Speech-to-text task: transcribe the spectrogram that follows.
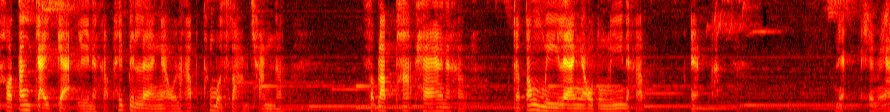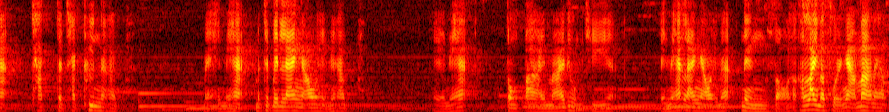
เขาตั้งใจแกะเลยนะครับ ให้เป็นแรงเงานะครับ ทั้งหมดสามชั้นนะสำหรับพระแท้นะครับ จะต้องมีแรงเงาตรงนี้นะครับ เนี่ยเนี่ยเห็นไหมฮะชัดจะชัดขึ้นนะครับเห็นไหมฮะ มันจะเป็นแรงเงาเห็นไหมครับ เห็นไหมฮะ ตรงปลายไม้ที่ผมชี้เนี่ยเห็นไหมฮะแรงเงาเห็นไหมฮะหนึ่งสองแล้วเขาไล่มาสวยงามมากนะครับ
